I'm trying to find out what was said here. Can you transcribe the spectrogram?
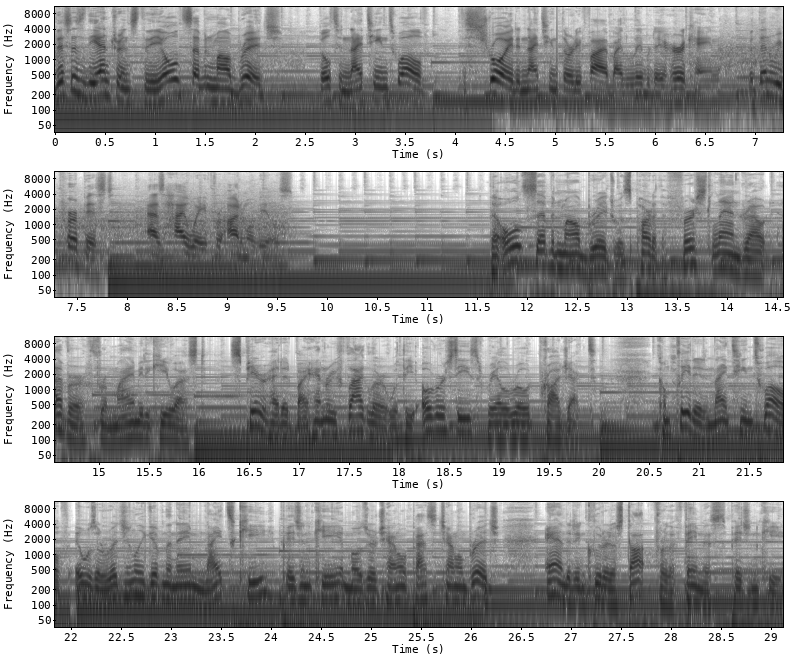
This is the entrance to the old Seven Mile Bridge, built in 1912, destroyed in 1935 by the Labor Day hurricane, but then repurposed as highway for automobiles. The old Seven Mile Bridge was part of the first land route ever from Miami to Key West, spearheaded by Henry Flagler with the Overseas Railroad Project. Completed in 1912, it was originally given the name Knights Key, Pigeon Key, and Moser Channel Pacet Channel Bridge, and it included a stop for the famous Pigeon Key.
